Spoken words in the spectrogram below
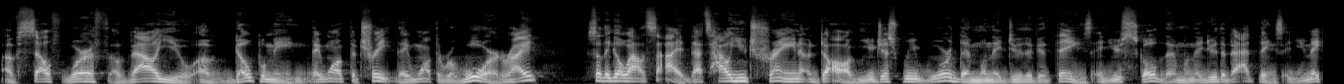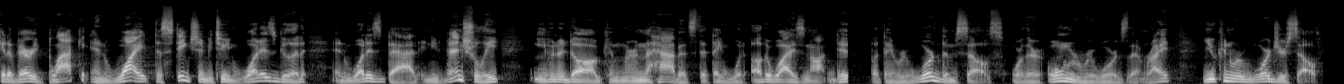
of self-worth, of value, of dopamine. They want the treat. They want the reward, right? So they go outside. That's how you train a dog. You just reward them when they do the good things and you scold them when they do the bad things. And you make it a very black and white distinction between what is good and what is bad. And eventually, even a dog can learn the habits that they would otherwise not do but they reward themselves or their owner rewards them, right? You can reward yourself.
